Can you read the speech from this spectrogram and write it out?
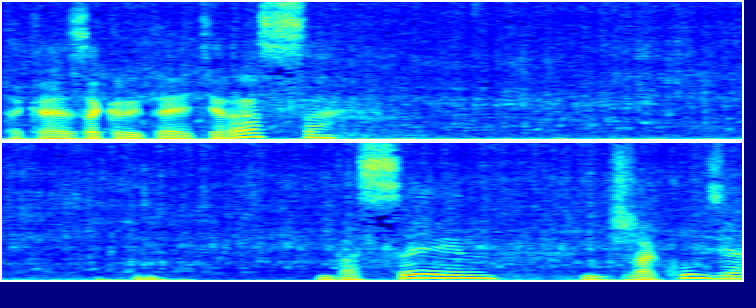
Такая закрытая терраса. Бассейн, джакузи.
